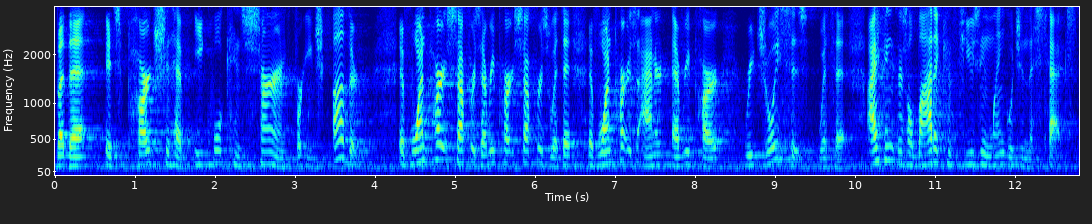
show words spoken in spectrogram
but that its parts should have equal concern for each other. If one part suffers, every part suffers with it. If one part is honored, every part rejoices with it. I think there's a lot of confusing language in this text.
